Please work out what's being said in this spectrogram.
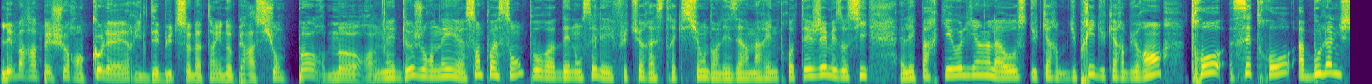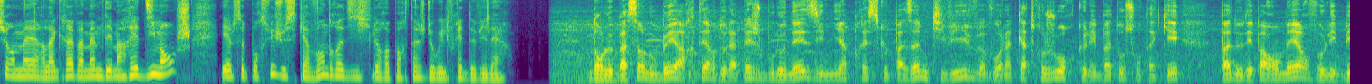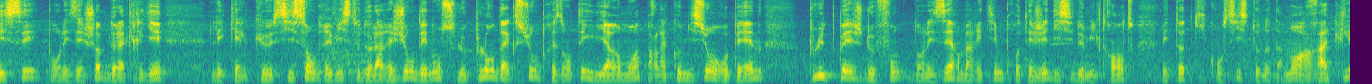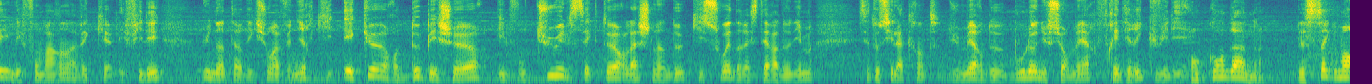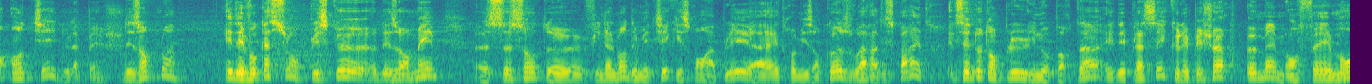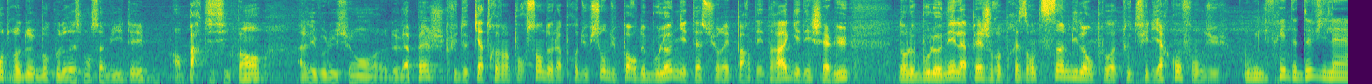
Les marins pêcheurs en colère, ils débutent ce matin une opération port mort. Et deux journées sans poisson pour dénoncer les futures restrictions dans les aires marines protégées, mais aussi les parcs éoliens, la hausse du, du prix du carburant. Trop, c'est trop. À Boulogne-sur-Mer, la grève a même démarré dimanche et elle se poursuit jusqu'à vendredi. Le reportage de Wilfried de Villers. Dans le bassin Loubet, artère de la pêche boulonnaise, il n'y a presque pas âme qui vive. Voilà quatre jours que les bateaux sont taqués. Pas de départ en mer, volets baissés pour les échoppes de la criée. Les quelques 600 grévistes de la région dénoncent le plan d'action présenté il y a un mois par la Commission européenne. Plus de pêche de fond dans les aires maritimes protégées d'ici 2030. Méthode qui consiste notamment à racler les fonds marins avec les filets. Une interdiction à venir qui écœure deux pêcheurs. Ils vont tuer le secteur Lachelin 2 qui souhaite rester anonyme. C'est aussi la crainte du maire de Boulogne-sur-Mer, Frédéric Cuvillier. On condamne des segments entiers de la pêche, des emplois et des vocations, puisque désormais, euh, ce sont euh, finalement des métiers qui seront appelés à être mis en cause, voire à disparaître. C'est d'autant plus inopportun et déplacé que les pêcheurs eux-mêmes ont fait montre de beaucoup de responsabilités en participant à l'évolution de la pêche. Plus de 80% de la production du port de Boulogne est assurée par des dragues et des chaluts. Dans le Boulonnais, la pêche représente 5000 emplois, toutes filières confondues. Wilfried de Villers.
